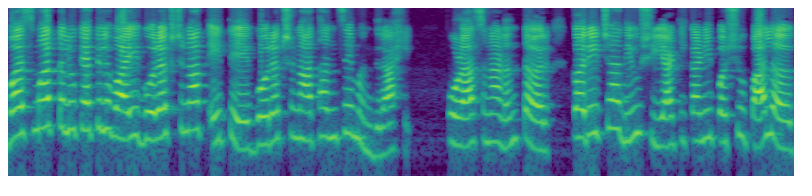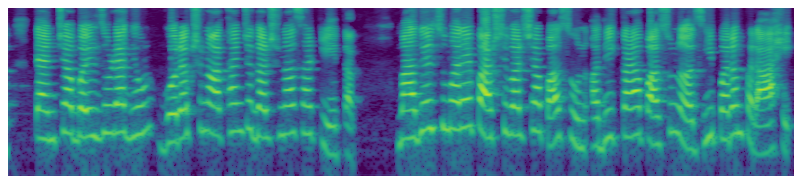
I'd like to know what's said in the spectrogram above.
वसमत तालुक्यातील वाई गोरक्षनाथ येथे गोरक्षनाथांचे मंदिर आहे. पोळा सणानंतर करीच्या दिवशी या ठिकाणी पशुपालक त्यांच्या बैलजोड्या घेऊन गोरक्षनाथांच्या दर्शनासाठी येतात. मागील सुमारे पाचशे वर्षापासून अधिक काळापासूनच ही परंपरा आहे.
